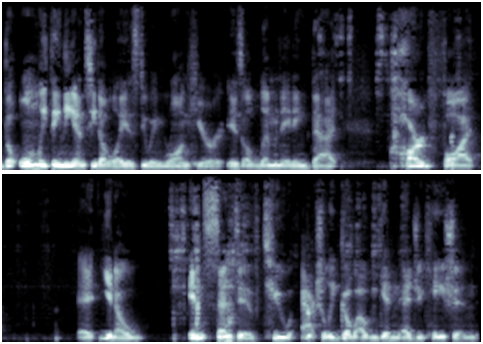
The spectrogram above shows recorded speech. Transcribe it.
the only thing the NCAA is doing wrong here is eliminating that hard fought, eh, you know, incentive to actually go out and get an education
